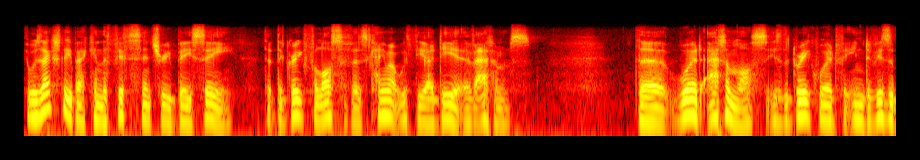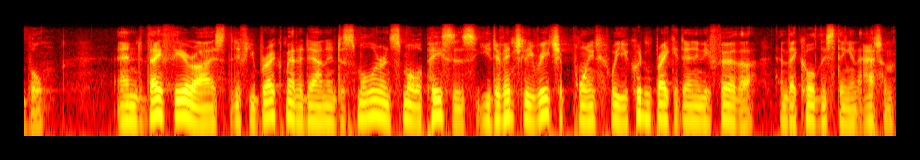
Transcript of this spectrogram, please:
It was actually back in the 5th century BC that the Greek philosophers came up with the idea of atoms. The word atomos is the Greek word for indivisible, and they theorized that if you broke matter down into smaller and smaller pieces, you'd eventually reach a point where you couldn't break it down any further, and they called this thing an atom.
